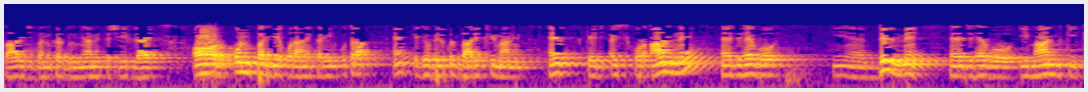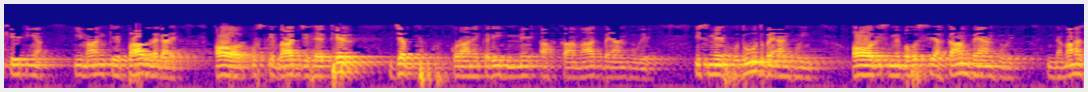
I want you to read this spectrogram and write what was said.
بارش بن کر دنیا میں تشریف لائے اور ان پر یہ قرآن کریم اترا ہے کہ جو بالکل بارش کی معنی ہے کہ اس قرآن نے جو ہے وہ، دل میں جو ہے وہ ایمان کی کھیتیاں، ایمان کے باغ لگائے۔ اور اس کے بعد جو ہے پھر جب قرآن کریم میں احکامات بیان ہوئے، اس میں حدود بیان ہوئی اور اس میں بہت سے احکام بیان ہوئے، نماز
